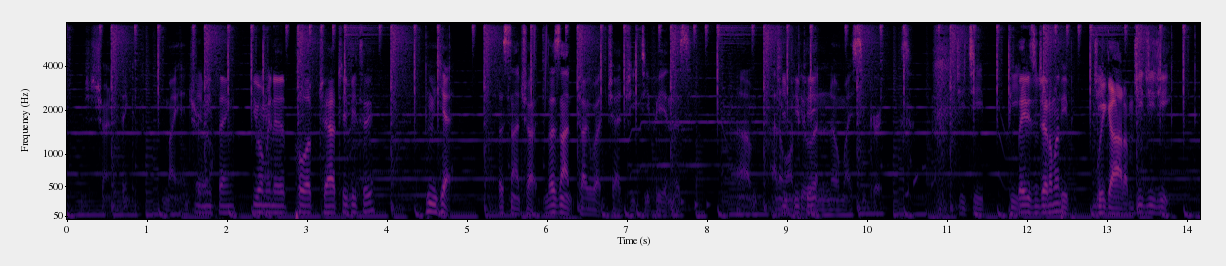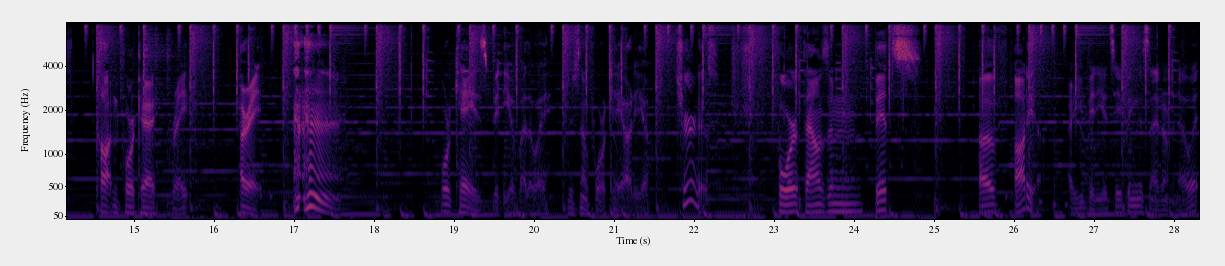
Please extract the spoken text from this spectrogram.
I'm just trying to think of my intro. Anything? You want me to pull up ChatGPT? yeah. Let's not try. Let's not talk about Chat GTP in this. Um, I don't want people to know my secret. GTP. Ladies and gentlemen. G- we got him. GGG. Caught in 4K. right? All right. 4K is video, by the way. There's no 4K audio. Sure it is. 4,000 bits of audio. Are you videotaping this I don't know it?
